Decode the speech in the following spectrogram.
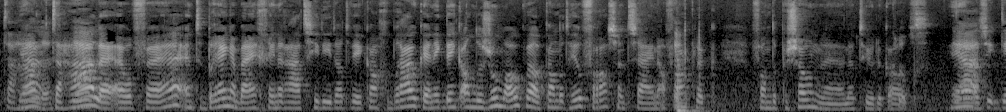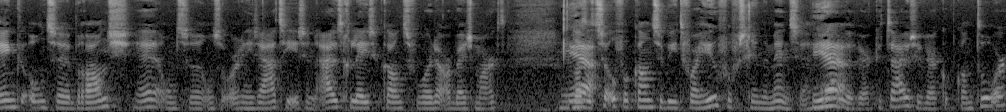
Te ja, halen. te halen of, eh, hè, en te brengen bij een generatie die dat weer kan gebruiken. En ik denk andersom ook wel, kan dat heel verrassend zijn, afhankelijk van de persoon natuurlijk ook. Klopt. Ja. Ja. dus ik denk onze branche, hè, onze, onze organisatie is een uitgelezen kans voor de arbeidsmarkt. Omdat Ja, het zoveel kansen biedt voor heel veel verschillende mensen. Ja. We werken thuis, we werken op kantoor.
